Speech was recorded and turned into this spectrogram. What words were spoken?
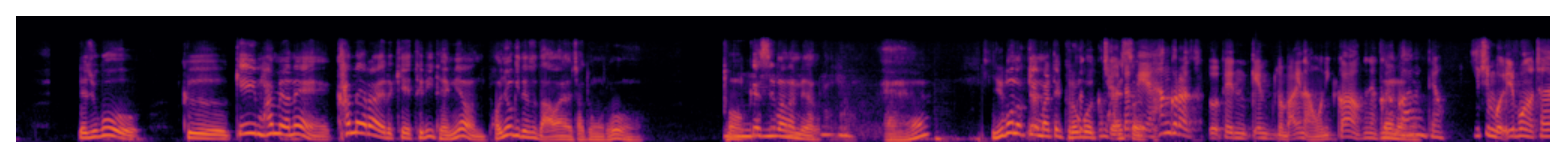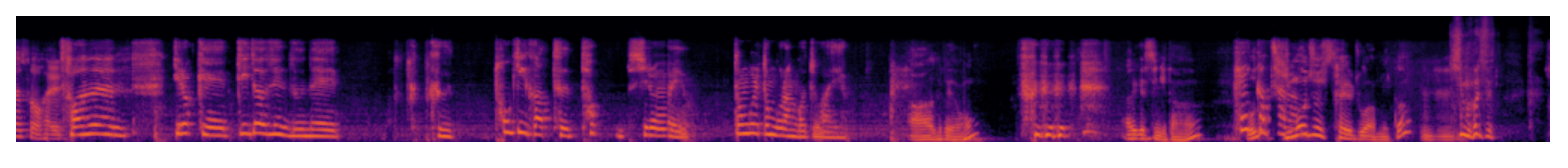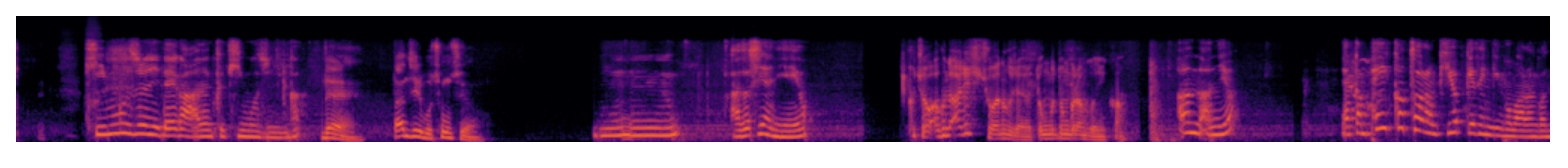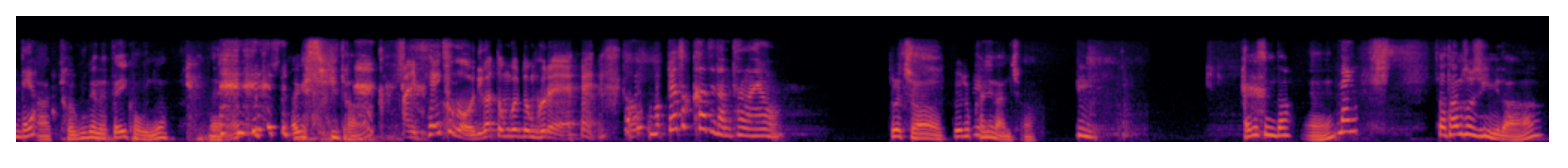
그래가지고 그 게임 화면에 카메라 이렇게 들이대면 번역이 돼서 나와요 자동으로. 어, 꽤 음. 쓸만합니다. 그런 거. 네. 일본어 게임 할 때 그런 거 근데 잘 써요. 어차피 한글화도 된 게임도 많이 나오니까 그냥 그런 거 네네네. 하면 돼요 굳이 뭐 일본어 찾아서 할 저는 이렇게 찢어진 눈에 그, 그 토기 같은 턱 싫어해요. 동글동글한 거 좋아해요. 아 그래요? 알겠습니다. 너도 페이커처럼. 김어준 스타일 좋아합니까? 음. 김어준. 김우준이 내가 아는 그 김우준인가? 네. 딴지일보 총수요. 음, 아저씨 아니에요? 그쵸. 아, 근데 아저씨 좋아하는 거잖아요. 동글동글한 거니까. 아, 아니요? 약간 페이커처럼 귀엽게 생긴 거 말한 건데요? 아, 결국에는 페이커군요. 네. 알겠습니다. 아니, 페이커가 어디가 동글동글해. 어, 뭐 뾰족하진 않잖아요. 그렇죠. 뾰족하진 않죠. 음. 알겠습니다. 네. 네. 자, 다음 소식입니다.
